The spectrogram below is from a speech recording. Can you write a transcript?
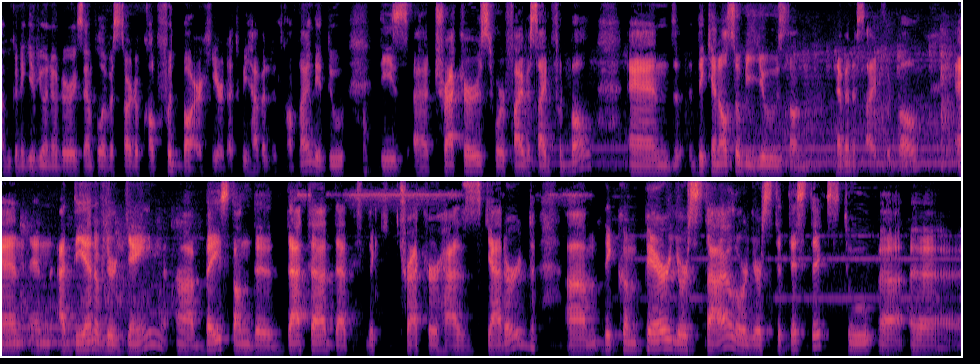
I'm going to give you another example of a startup called Footbar here that we have at the top line. They do these uh, trackers for five-a-side football, and they can also be used on seven-a-side football. And and at the end of your game, uh, based on the data that the tracker has gathered, um, they compare your style or your statistics to uh, uh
